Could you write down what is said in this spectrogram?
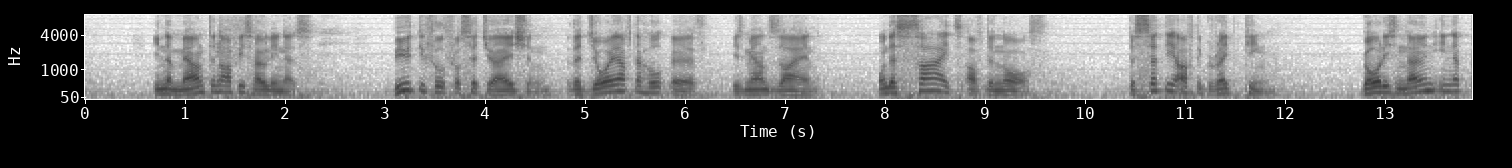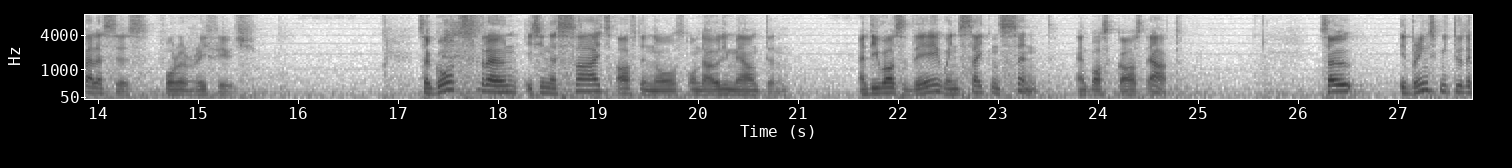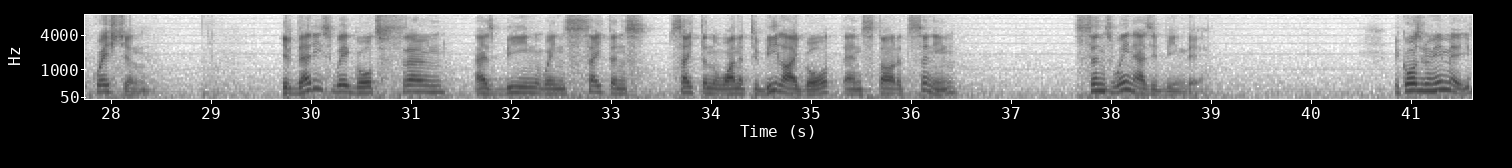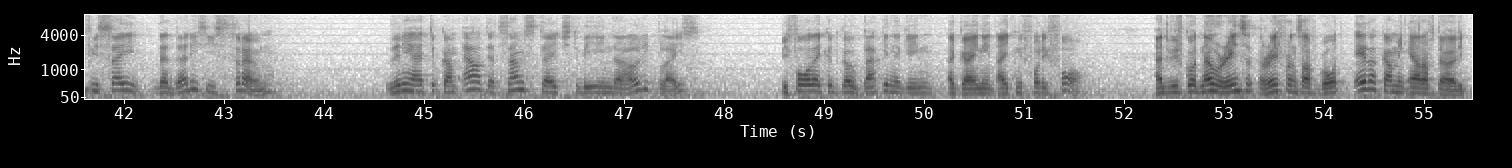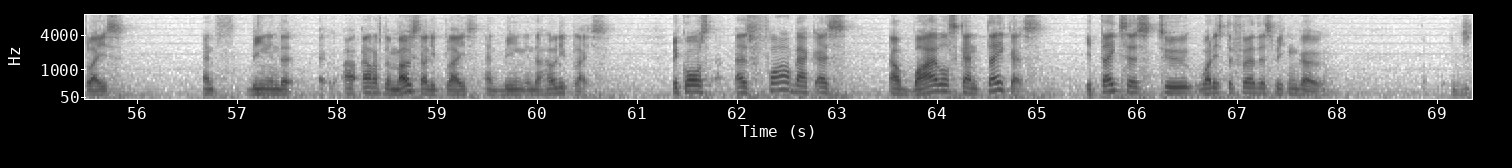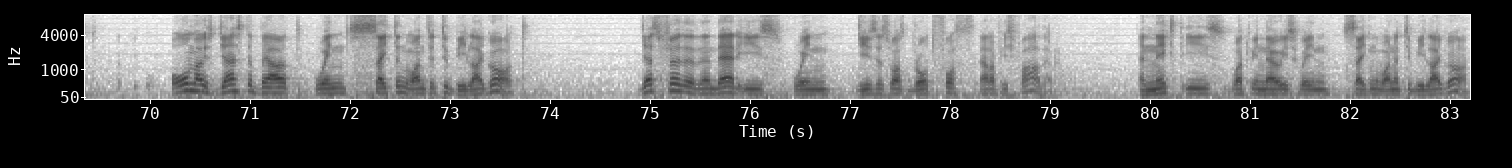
in the mountain of his holiness. Beautiful for situation, the joy of the whole earth is Mount Zion, on the sides of the north, the city of the great king. God is known in the palaces for a refuge. So God's throne is in the sides of the north on the holy mountain, and he was there when Satan sinned and was cast out. So it brings me to the question if that is where God's throne has been when Satan's, Satan wanted to be like God and started sinning, since when has it been there? Because remember, if we say that that is his throne, then he had to come out at some stage to be in the holy place before they could go back in again, again in 1844. And we've got no reference of God ever coming out of the holy place and being in the uh, out of the most holy place and being in the holy place. Because as far back as our Bibles can take us, it takes us to what is the furthest we can go. Almost just about when Satan wanted to be like God. Just further than that is when Jesus was brought forth out of his Father. And next is what we know is when Satan wanted to be like God.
